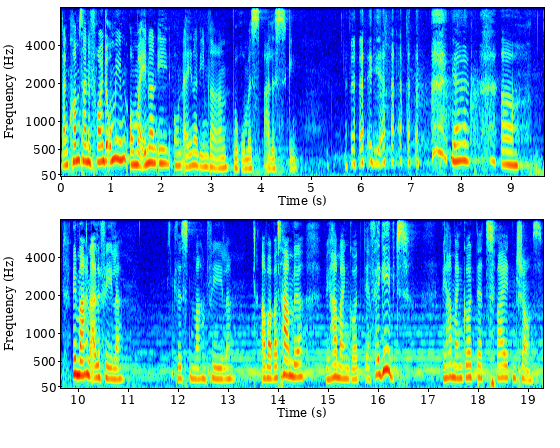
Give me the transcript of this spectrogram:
dann kommen seine Freunde um ihn und erinnern ihn und erinnern ihn daran, worum es alles ging. ja, ja. Oh. Wir machen alle Fehler. Christen machen Fehler. Aber was haben wir? Wir haben einen Gott, der vergibt. Wir haben einen Gott der zweiten Chance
